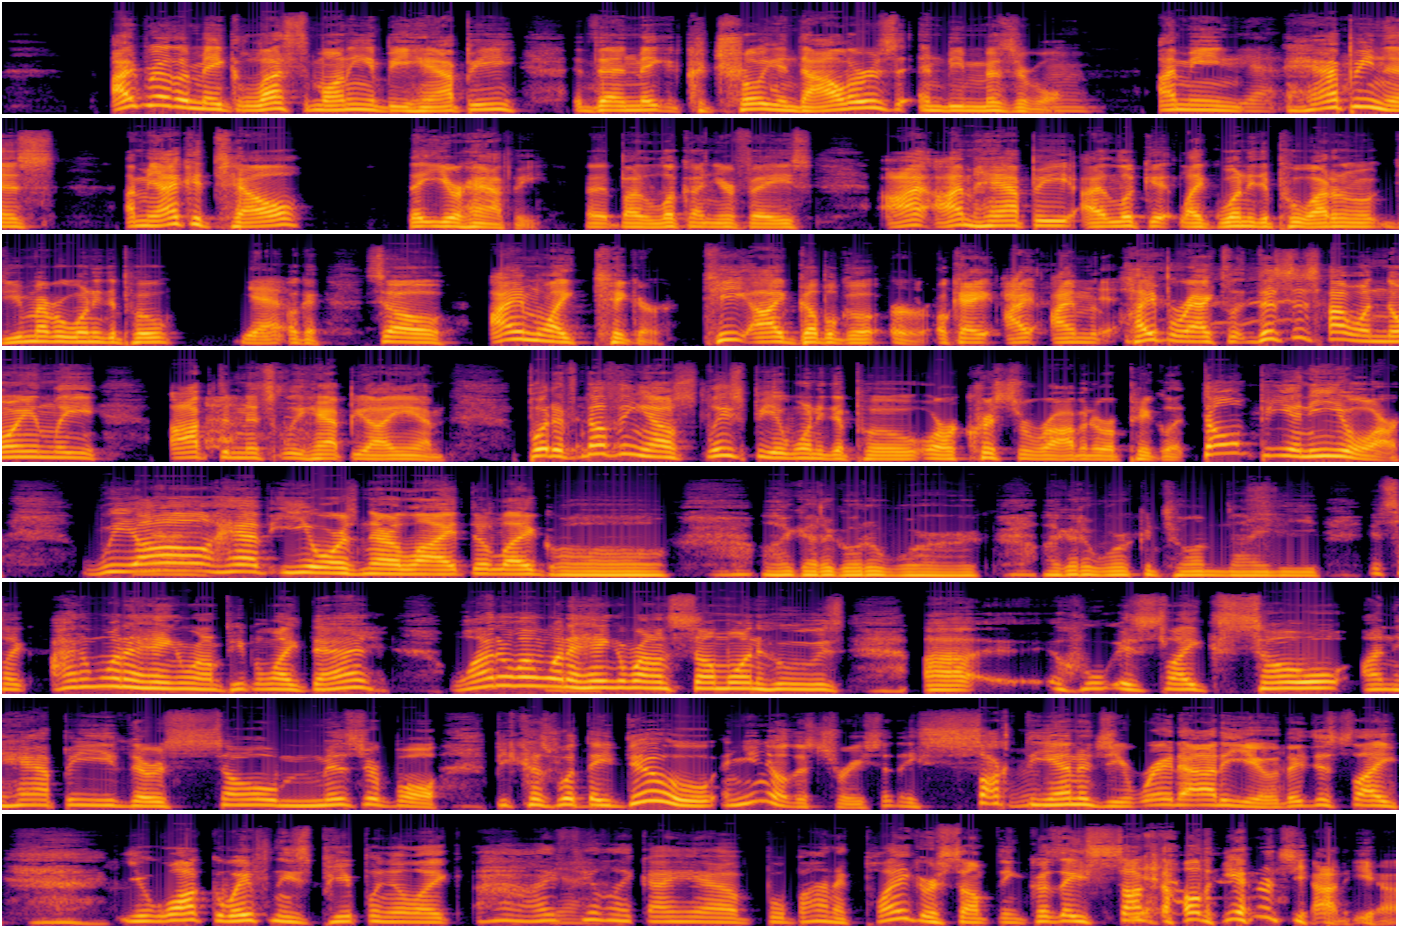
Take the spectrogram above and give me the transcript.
I'd rather make less money and be happy than make a quadrillion dollars and be miserable. Mm. I mean, Yeah. happiness. I mean, I could tell that you're happy uh, by the look on your face. I, I'm happy. I look at like Winnie the Pooh. I don't know. Do you remember Winnie the Pooh? Yeah. Okay. So I'm like Tigger. T I gobble go er. Okay. I, I'm hyperactive. This is how annoyingly optimistically happy I am. But if nothing else, at least be a Winnie the Pooh or a Christopher Robin or a Piglet. Don't be an Eeyore. We all have Eeyores in our life. They're like, oh, I got to go to work. I got to work until I'm 90. It's like, I don't want to hang around people like that. Why do I want to hang around someone who's uh, who is like so unhappy. They're so miserable because what they do, and you know this, Teresa, they suck the Mm. energy right out of you. They just like, you walk away from these people and you're like, ah, I Yeah. feel like I have bubonic plague or something because they sucked all the energy out of you.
